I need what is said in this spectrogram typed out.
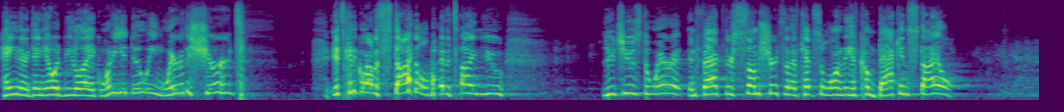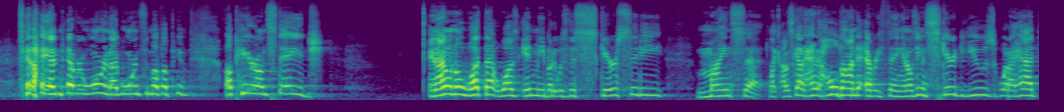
hang there. And Danielle would be like, What are you doing? Wear the shirt. It's going to go out of style by the time you, you choose to wear it. In fact, there's some shirts that I've kept so long, they have come back in style that I have never worn. I've worn some up, up, up here on stage. And I don't know what that was in me, but it was this scarcity mindset. Like I was got to hold on to everything, and I was even scared to use what I had.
